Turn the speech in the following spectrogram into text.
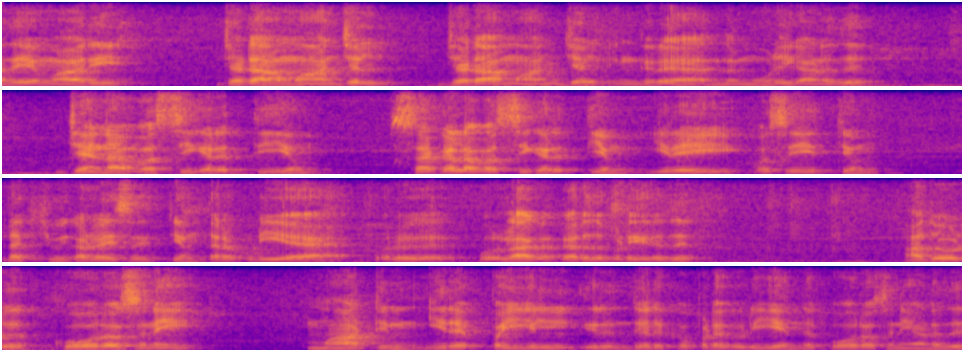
அதே மாதிரி ஜடாமாஞ்சல் ஜடாமாஞ்சல் என்கிற அந்த மூலிகையானது ஜன வசீகரத்தையும் சகல வசீகரத்தையும் இறை வசியத்தையும் லக்ஷ்மி கடைசத்தையும் தரக்கூடிய ஒரு பொருளாக கருதப்படுகிறது. அதோடு கோரோசனை மாட்டின் இறப்பையில் இருந்து எடுக்கப்படக்கூடிய இந்த கோரோசனையானது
